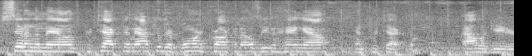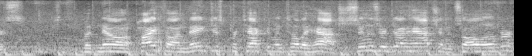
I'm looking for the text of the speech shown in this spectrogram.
sit on the mound, protect them. After they're born, crocodiles even hang out and protect them. Alligators. But now on a python, they just protect them until they hatch. As soon as they're done hatching, it's all over.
